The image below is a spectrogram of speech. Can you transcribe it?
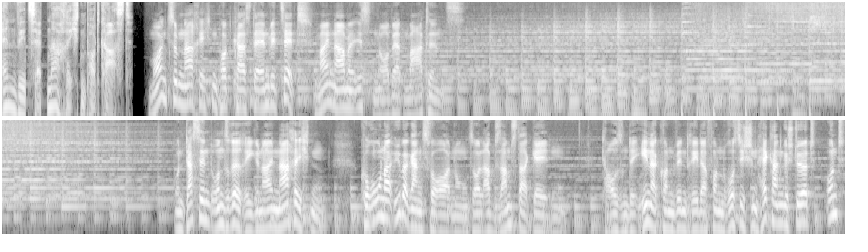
NWZ Nachrichtenpodcast. Moin zum Nachrichtenpodcast der NWZ. Mein Name ist Norbert Martens. Und das sind unsere regionalen Nachrichten. Corona-Übergangsverordnung soll ab Samstag gelten. Tausende Enercon-Windräder von russischen Hackern gestört und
